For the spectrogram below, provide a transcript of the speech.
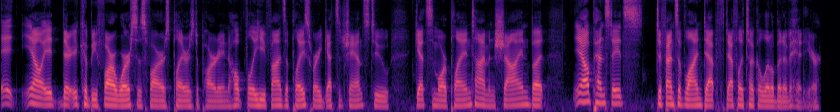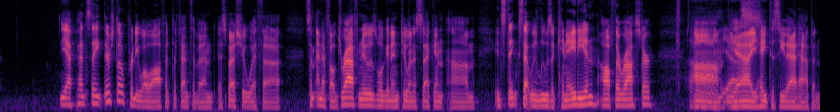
it you know it there it could be far worse as far as players departing. Hopefully he finds a place where he gets a chance to get some more playing time and shine. But you know Penn State's defensive line depth definitely took a little bit of a hit here. Yeah, Penn State, they're still pretty well off at defensive end, especially with uh, some NFL draft news we'll get into in a second. Um, it stinks that we lose a Canadian off the roster. Ah, Um, yes. Yeah, you hate to see that happen.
